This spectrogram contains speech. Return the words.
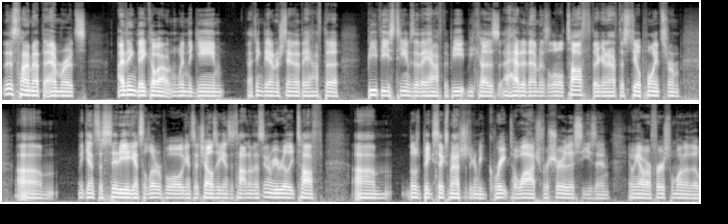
this time at the Emirates, I think they go out and win the game. I think they understand that they have to beat these teams that they have to beat because ahead of them is a little tough. They're going to have to steal points from um, against the City, against the Liverpool, against the Chelsea, against the Tottenham. That's going to be really tough. Um, those big six matches are going to be great to watch for sure this season. And we have our first one of the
